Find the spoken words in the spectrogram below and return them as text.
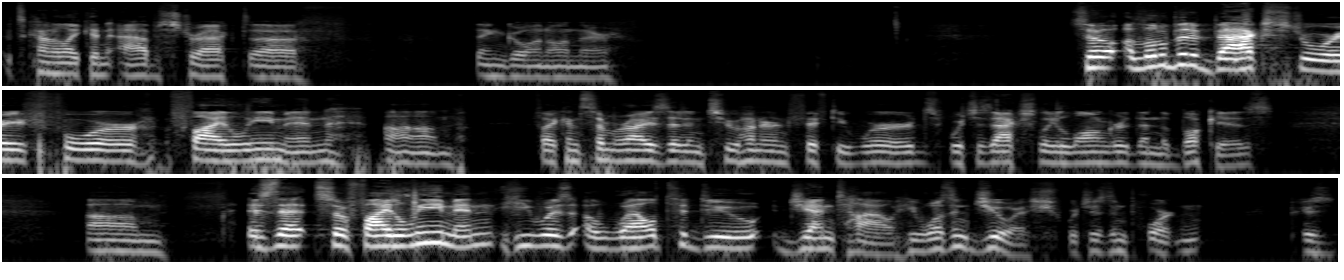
It's kind of like an abstract uh, thing going on there. So a little bit of backstory for Philemon. Um, if I can summarize it in 250 words, which is actually longer than the book is, um, is that so Philemon, he was a well to do Gentile. He wasn't Jewish, which is important because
